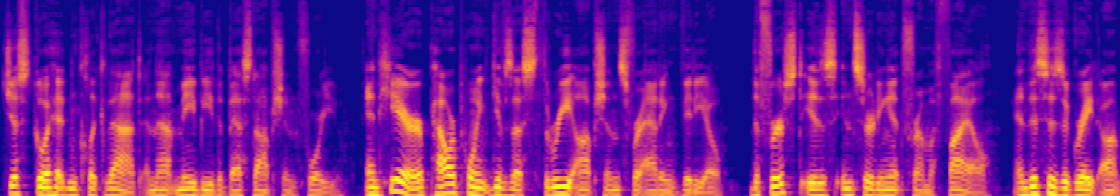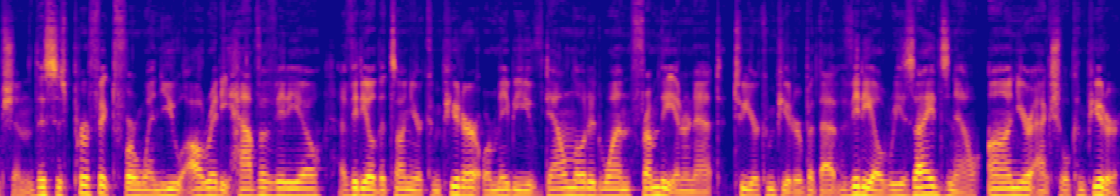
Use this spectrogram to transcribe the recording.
just go ahead and click that and that may be the best option for you. And here, PowerPoint gives us three options for adding video. The first is inserting it from a file. And this is a great option. This is perfect for when you already have a video, a video that's on your computer, or maybe you've downloaded one from the internet to your computer, but that video resides now on your actual computer,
